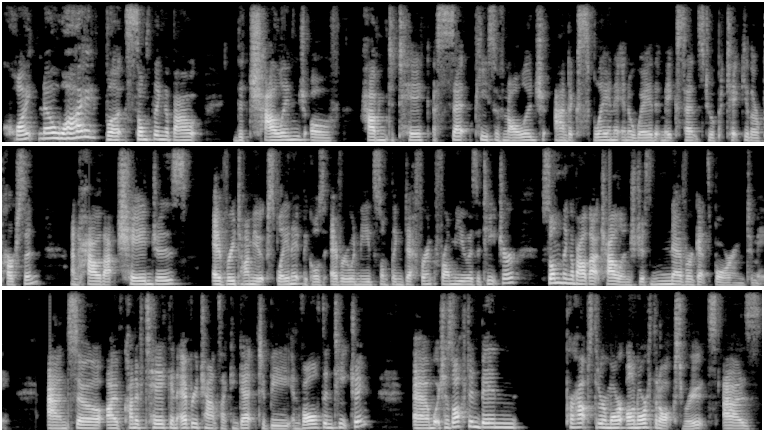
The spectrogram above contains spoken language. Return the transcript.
quite know why, but something about the challenge of having to take a set piece of knowledge and explain it in a way that makes sense to a particular person and how that changes every time you explain it because everyone needs something different from you as a teacher. Something about that challenge just never gets boring to me. And so I've kind of taken every chance I can get to be involved in teaching, um, which has often been perhaps through more unorthodox routes, as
